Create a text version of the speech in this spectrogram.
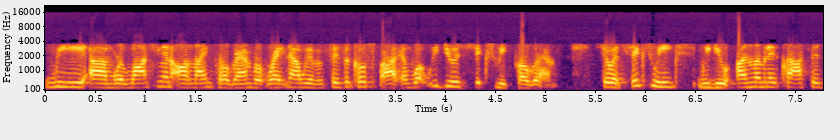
We, um, we're launching an online program, but right now we have a physical spot and what we do is six week program. So it's six weeks. We do unlimited classes.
